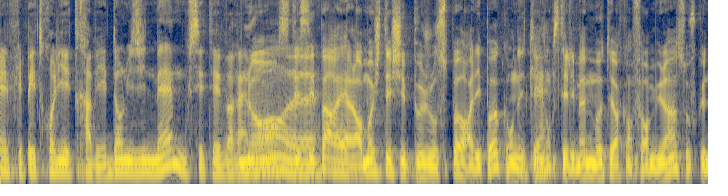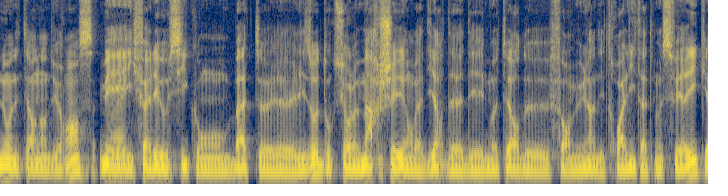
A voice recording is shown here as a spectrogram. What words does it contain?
Elf, les pétroliers, travaillaient dans l'usine même ou c'était vraiment. non, c'était euh, séparé. Alors moi j'étais chez Peugeot Sport à l'époque, on était Ok. donc c'était les mêmes moteurs qu'en Formule 1, sauf que nous on était en endurance, mais Ouais. il fallait aussi qu'on batte euh, les autres. Donc sur le marché, on va dire de- des moteurs de Formule 1, des 3 litres atmosphériques,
